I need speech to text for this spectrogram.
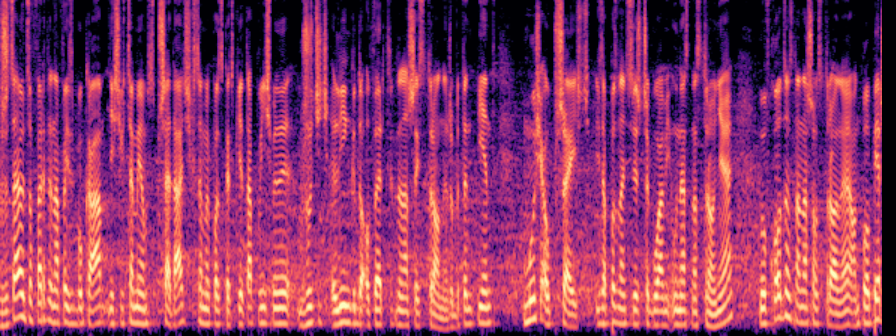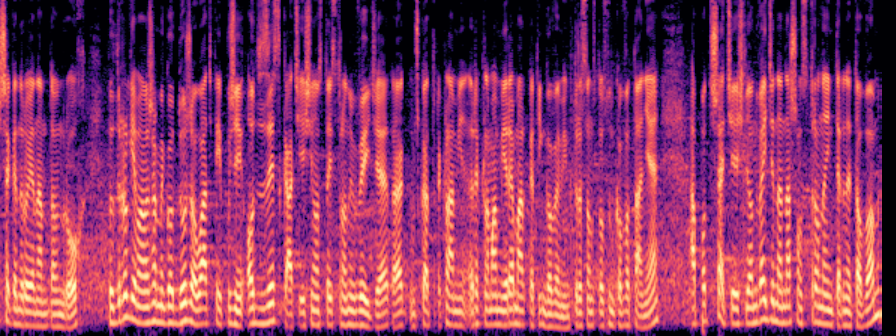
wrzucając ofertę na Facebooka, jeśli chcemy ją sprzedać, chcemy pozyskać klienta, powinniśmy wrzucić link do oferty do naszej strony, żeby ten klient musiał przejść i zapoznać się ze szczegółami u nas na stronie, bo wchodząc na naszą stronę, on po pierwsze generuje nam ten ruch, po drugie możemy go dużo łatwiej później odzyskać, jeśli on z tej strony wyjdzie, tak? na przykład reklamami, remarketingowymi, które są stosunkowo tanie, a po trzecie, jeśli on wejdzie na naszą stronę internetową,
